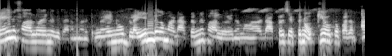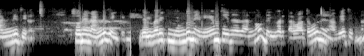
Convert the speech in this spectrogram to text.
నేను ఫాలో అయిన విధానం అన్నట్టు. నేను బ్లైండ్గా మా డాక్టర్ని ఫాలో అయినా మా డాక్టర్ చెప్పిన ఒకే ఒక పదం అన్ని తినొచ్చు. సో నేను అన్ని తింటున్నా. డెలివరీకి ముందు నేను ఏం తినేదాన్నో డెలివరీ తర్వాత కూడా నేను అవే తిన్నా.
